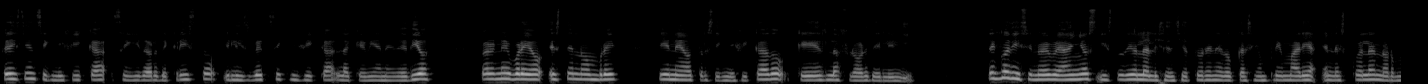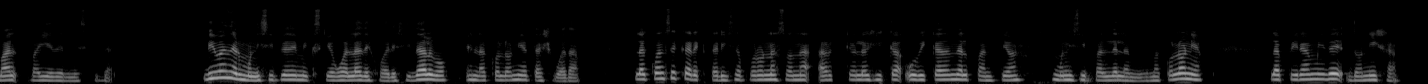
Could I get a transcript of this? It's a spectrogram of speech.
Cristian significa seguidor de Cristo y Lisbeth significa la que viene de Dios, pero en hebreo este nombre tiene otro significado que es la flor de Lili. Tengo 19 años y estudio la licenciatura en educación primaria en la Escuela Normal Valle del Mezquidal. Vivo en el municipio de Mixquiahuala de Juárez Hidalgo, en la colonia Tashhuada, la cual se caracteriza por una zona arqueológica ubicada en el panteón municipal de la misma colonia, la pirámide Donija,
